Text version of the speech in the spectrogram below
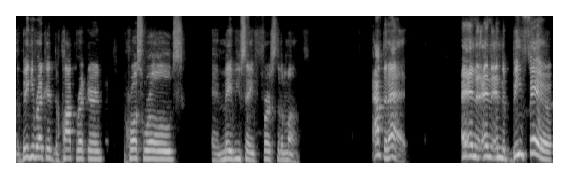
The Biggie record, the Pop record, Crossroads, and maybe you say first of the month. After that, and and and to be fair,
